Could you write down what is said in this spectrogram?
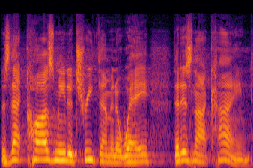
Does that cause me to treat them in a way that is not kind?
